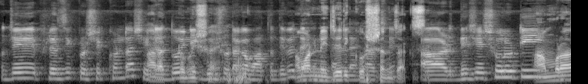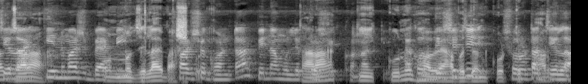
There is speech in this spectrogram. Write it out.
যে ফ্রেন্সিক প্রশিক্ষণটা সেটা দৈনিক বিষয়। দুশো টাকা ভাতা দেবে আমার নিজেরই আছে। জাগছে। আর দেশের ষোলোটি আমরা জেলায় যারা তিন মাস ব্যাপী অন্য জেলায় বাস করি ঘণ্টা বিনামূল্যে প্রশিক্ষণ কি আর কি। কোনোভাবে এখন দেশের যে আবেদন করতে পারবে? জেলা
